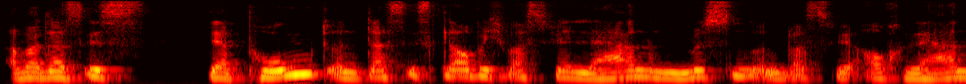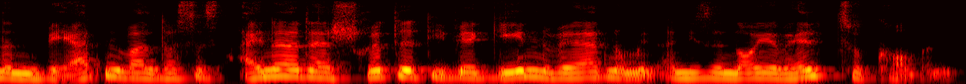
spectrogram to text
aber das ist der Punkt und das ist, glaube ich, was wir lernen müssen und was wir auch lernen werden, weil das ist einer der Schritte, die wir gehen werden, um in, in diese neue Welt zu kommen,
